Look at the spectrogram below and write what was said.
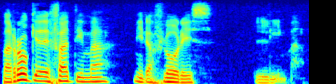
Parroquia de Fátima, Miraflores, Lima.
